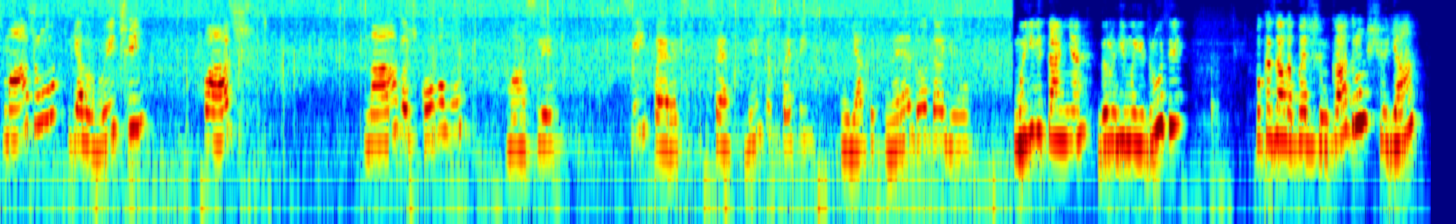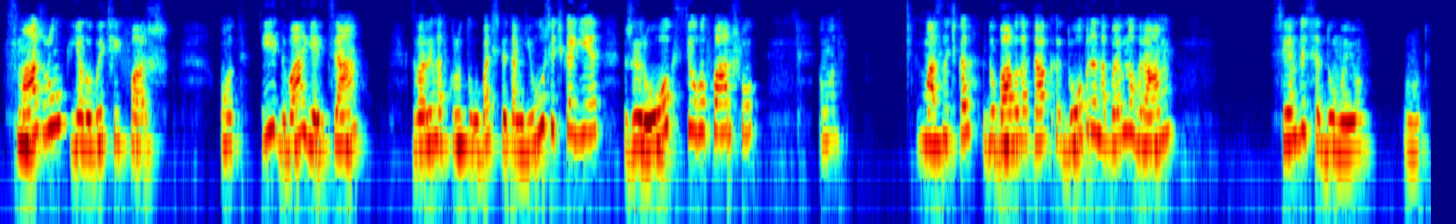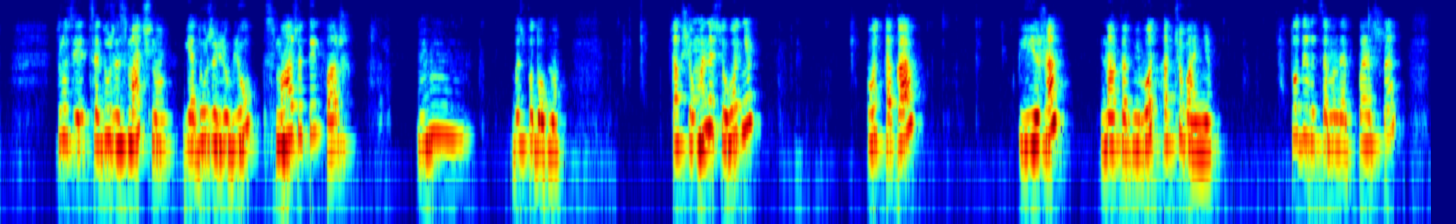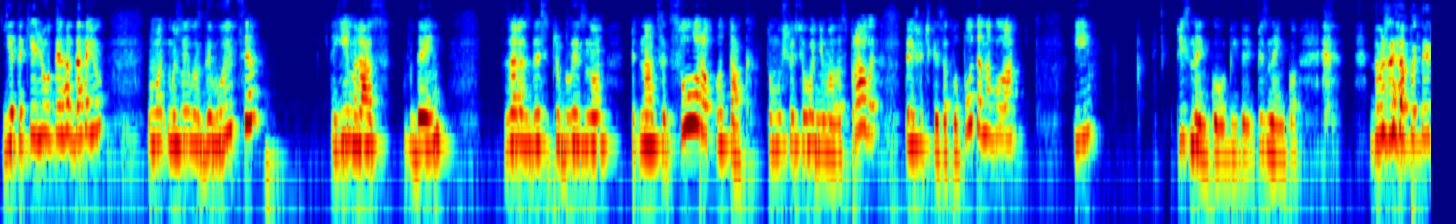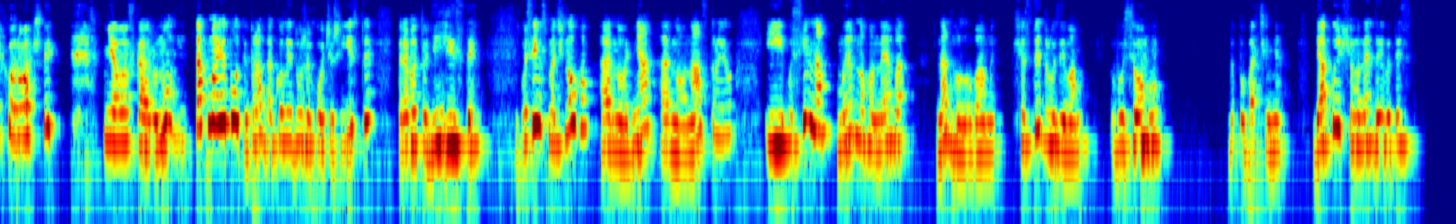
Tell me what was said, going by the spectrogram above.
Смажу яловичий фарш на вершковому маслі. Сіль перець. Все, більше спецій ніяких не додаю. Мої вітання, дорогі мої друзі. Показала першим кадром, що я смажу яловичий фарш. От, і два яйця зварила вкруту. Бачите, там юшечка є, жирок з цього фаршу. От. Масличка додавала так добре, напевно, грам 70, думаю. От. Друзі, це дуже смачно. Я дуже люблю смажити фарш. М, Безподобно. Так що в мене сьогодні от така їжа на карнівор харчування. Хто дивиться мене вперше? Є такі люди, гадаю. От, можливо, здивуються. Їм раз в день. Зараз десь приблизно 15.40, отак. Тому що сьогодні мала справи, трішечки заклопотана була. І пізненько обідаю, пізненько. Дуже апетит хороший. Я вам скажу. Ну, так має бути, правда, коли дуже хочеш їсти, треба тоді їсти. Усім смачного, гарного дня, гарного настрою і усім нам мирного неба над головами. Щасти, друзі, вам в усьому. До побачення. Дякую, що мене дивитесь.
